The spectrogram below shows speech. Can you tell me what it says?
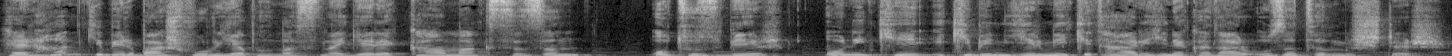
herhangi bir başvuru yapılmasına gerek kalmaksızın 31-12-2022 tarihine kadar uzatılmıştır.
